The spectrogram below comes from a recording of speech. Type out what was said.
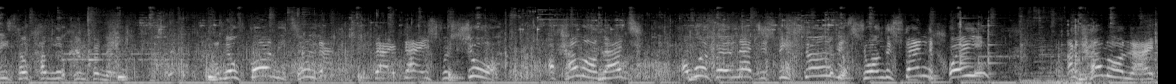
Means they'll come looking for me. And they'll find me too, that, that, that is for sure. Oh, come on, lads! I work for Her Majesty's service, you understand the Queen? Oh, come on, lads!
